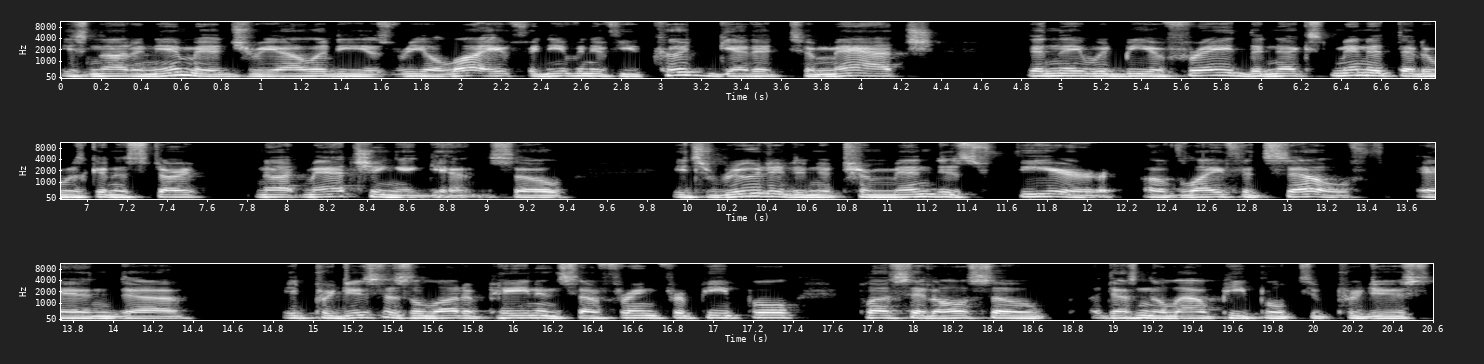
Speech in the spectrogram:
is not an image. Reality is real life. And even if you could get it to match, then they would be afraid the next minute that it was going to start not matching again. So it's rooted in a tremendous fear of life itself. And uh, it produces a lot of pain and suffering for people. Plus, it also doesn't allow people to produce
